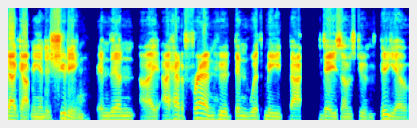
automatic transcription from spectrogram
that got me into shooting. And then I, I had a friend who had been with me back days I was doing video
